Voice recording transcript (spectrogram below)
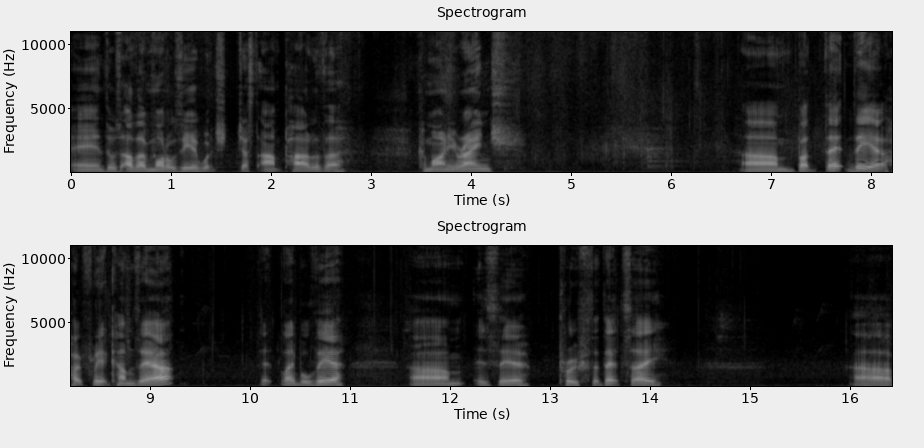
and there was other models here which just aren't part of the Komine range um, but that there hopefully it comes out that label there um, is there proof that that's a uh,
